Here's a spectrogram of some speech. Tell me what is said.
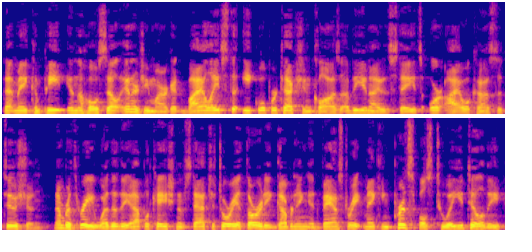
that may compete in the wholesale energy market violates the Equal Protection Clause of the United States or Iowa Constitution. Number three, whether the application of statutory authority governing advanced rate making principles to a utility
